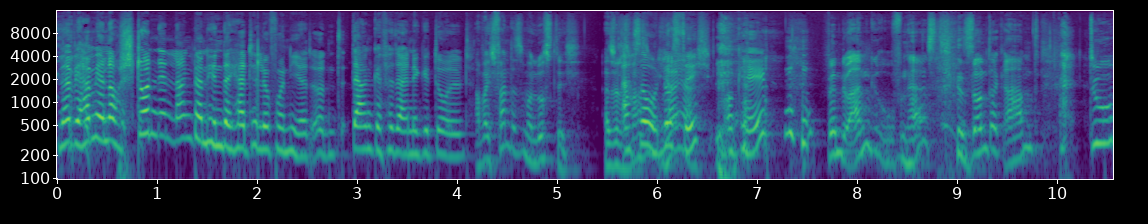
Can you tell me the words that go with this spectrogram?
Na, wir haben ja noch stundenlang dann hinterher telefoniert und danke für deine Geduld. Aber ich fand das immer lustig. Also Ach so, so lustig. Ja, ja. Okay. Wenn du angerufen hast, Sonntagabend, du,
